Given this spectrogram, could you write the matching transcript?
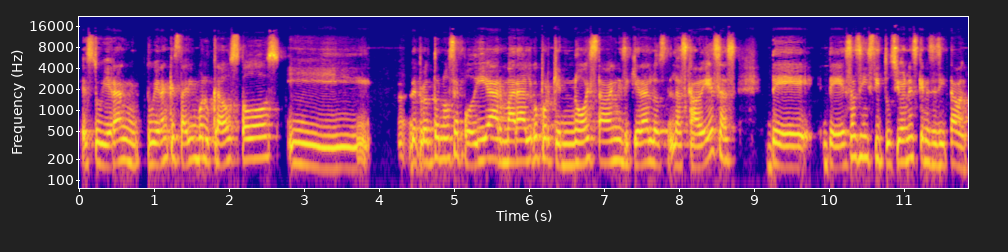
estuvieran, tuvieran que estar involucrados todos y de pronto no se podía armar algo porque no estaban ni siquiera los, las cabezas de, de esas instituciones que necesitaban.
